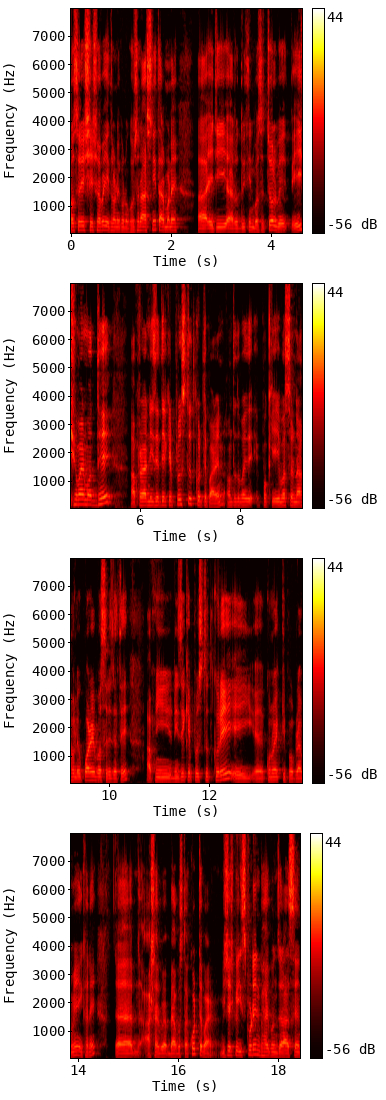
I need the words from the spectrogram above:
বছরেই শেষ হবে, এই ধরনের কোনো ঘোষণা আসেনি। তার মানে এটি আরও দুই তিন বছর চলবে। এই সময়ের মধ্যে আপনারা নিজেদেরকে প্রস্তুত করতে পারেন। অন্তত পক্ষে এই বছর না হলেও পরের বছরে যাতে আপনি নিজেকে প্রস্তুত করে এই কোনো একটি প্রোগ্রামে এখানে আসার ব্যবস্থা করতে পারেন। বিশেষ করে স্টুডেন্ট ভাই বোন যারা আছেন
